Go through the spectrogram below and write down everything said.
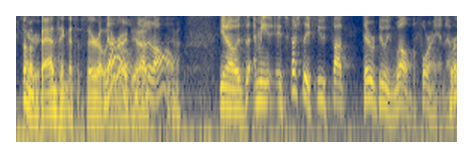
It's not a bad thing necessarily, no, right? not at all. yeah. You know, it's, I mean, especially if you thought they were doing well beforehand. Right.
